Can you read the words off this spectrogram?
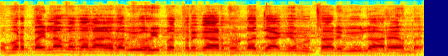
ਉਹ ਪਰ ਪਹਿਲਾਂ ਪਤਾ ਲੱਗਦਾ ਵੀ ਉਹੀ ਪੱਤਰਕਾਰ ਤੁਹਾਡਾ ਜਾ ਕੇ ਉਲਟਾ ਰਿਵਿਊ ਲਾ ਰਿਹਾ ਹੁੰਦਾ।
